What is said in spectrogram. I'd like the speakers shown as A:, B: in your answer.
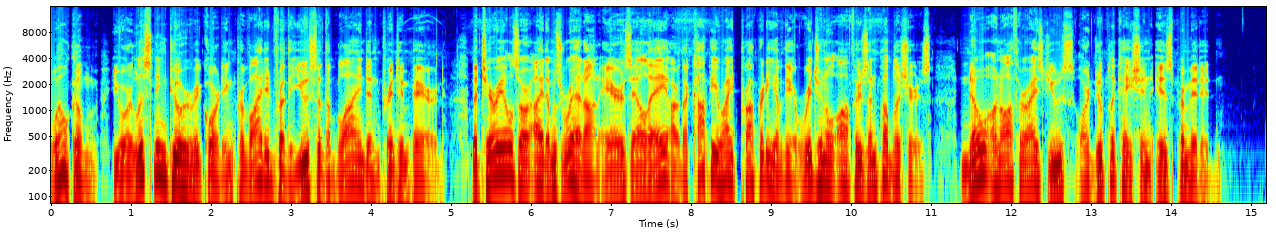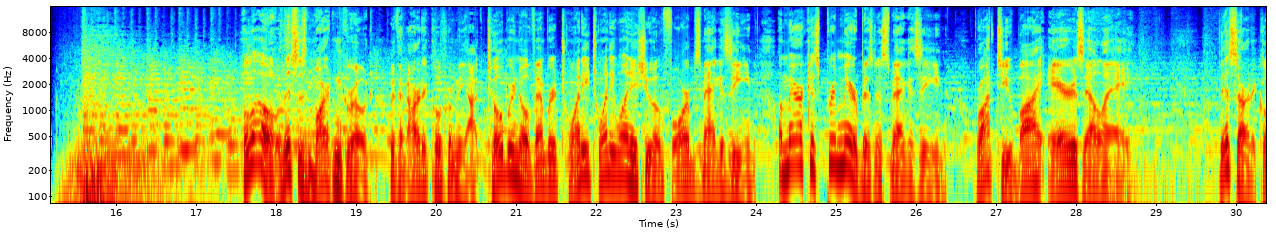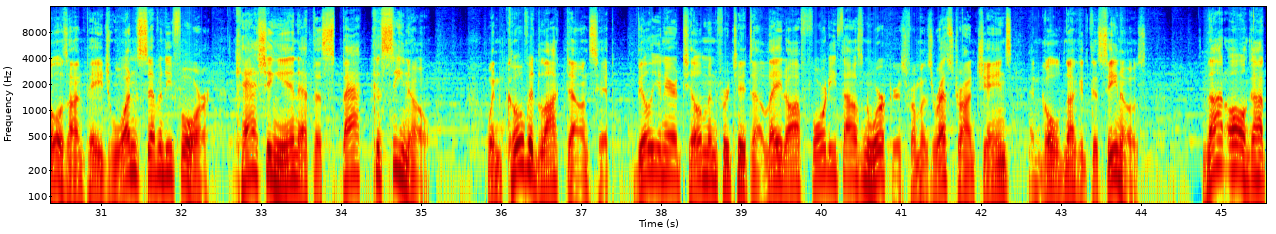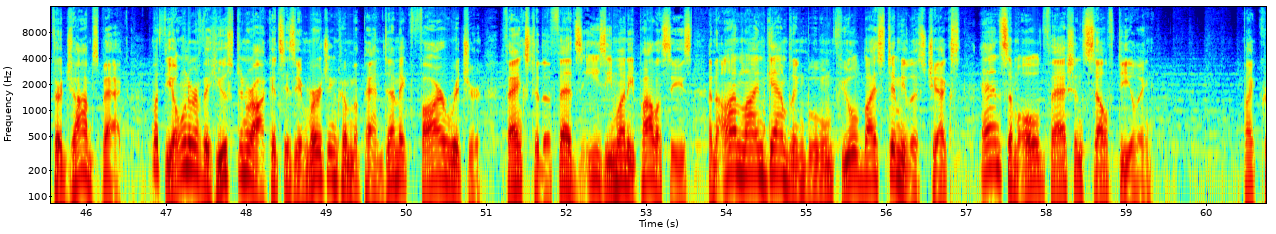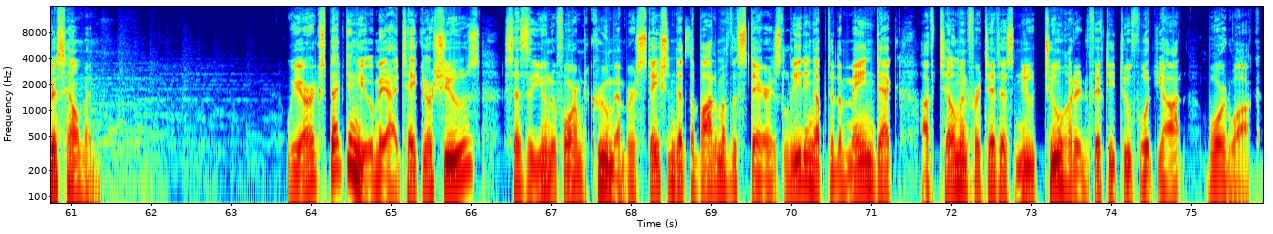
A: Welcome. You are listening to a recording provided for the use of the blind and print impaired. Materials or items read on Airs LA are the copyright property of the original authors and publishers. No unauthorized use or duplication is permitted.
B: Hello, this is Martin Grodt with an article from the October November 2021 issue of Forbes magazine, America's premier business magazine, brought to you by Airs LA. This article is on page 174 Cashing In at the SPAC Casino. When COVID lockdowns hit, billionaire Tilman Fertitta laid off 40,000 workers from his restaurant chains and gold nugget casinos. Not all got their jobs back, but the owner of the Houston Rockets is emerging from the pandemic far richer thanks to the Fed's easy money policies, an online gambling boom fueled by stimulus checks, and some old fashioned self dealing by Chris Hellman. We are expecting you. May I take your shoes? says the uniformed crew member stationed at the bottom of the stairs leading up to the main deck of Tilman Fertitta's new 252 foot yacht, Boardwalk.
